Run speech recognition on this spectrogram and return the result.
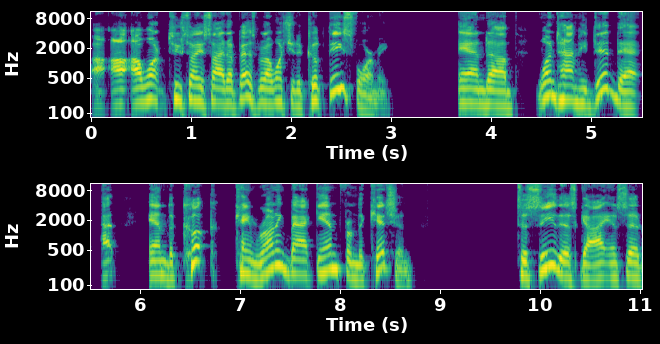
I, I want two sunny side up eggs, but I want you to cook these for me. And um, one time he did that, and the cook came running back in from the kitchen to see this guy and said,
